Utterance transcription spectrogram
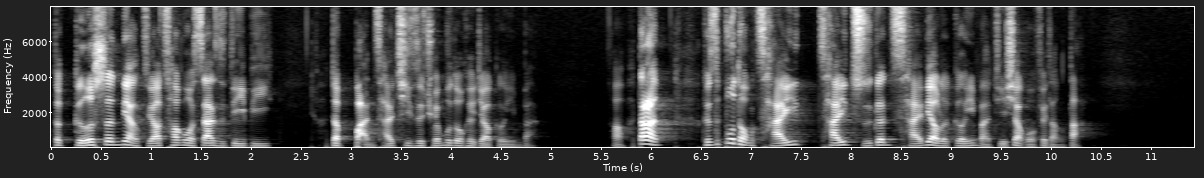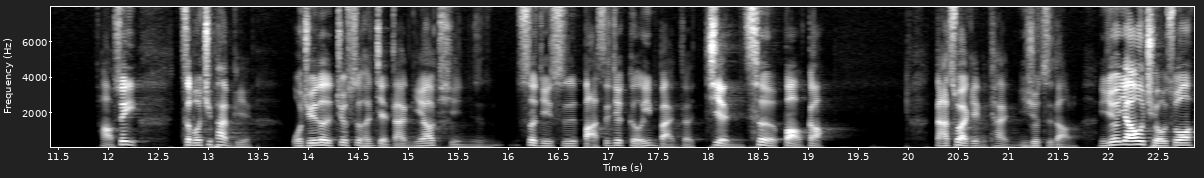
的隔声量只要超过三十 dB 的板材，其实全部都可以叫隔音板。好，当然。可是不同材材质跟材料的隔音板其实效果非常大。好，所以怎么去判别？我觉得就是很简单，你要请设计师把这些隔音板的检测报告拿出来给你看，你就知道了。你就要求说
